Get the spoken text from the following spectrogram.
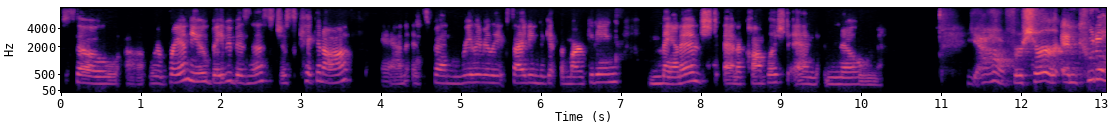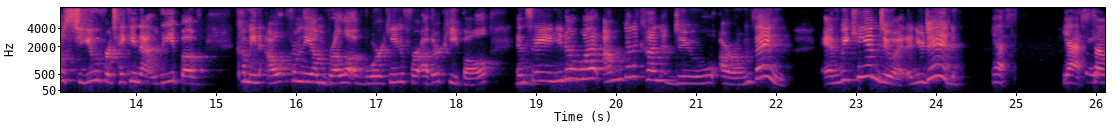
So uh, we're brand new baby business, just kicking off. And it's been really, really exciting to get the marketing managed and accomplished and known. Yeah, for sure. And kudos to you for taking that leap of coming out from the umbrella of working for other people and saying, you know what, I'm going to kind of do our own thing. And we can do it. And you did. Yes. Yes. So, so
